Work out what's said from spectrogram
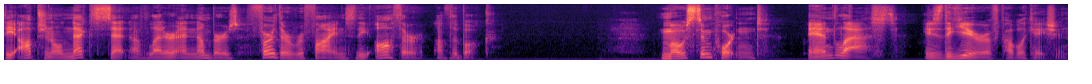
The optional next set of letter and numbers further refines the author of the book. Most important, and last, is the year of publication.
